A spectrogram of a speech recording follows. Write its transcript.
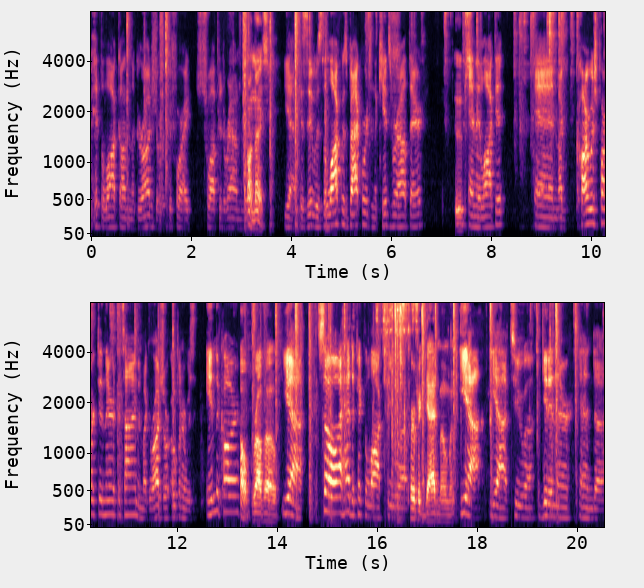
hit the lock on the garage door before I swapped it around. Oh, nice. Yeah, because it was the lock was backwards and the kids were out there Oops. and they locked it. And my car was parked in there at the time, and my garage door opener was in the car. Oh, bravo! Yeah, so I had to pick the lock to. Uh, Perfect dad moment. yeah, yeah, to uh, get in there and uh,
